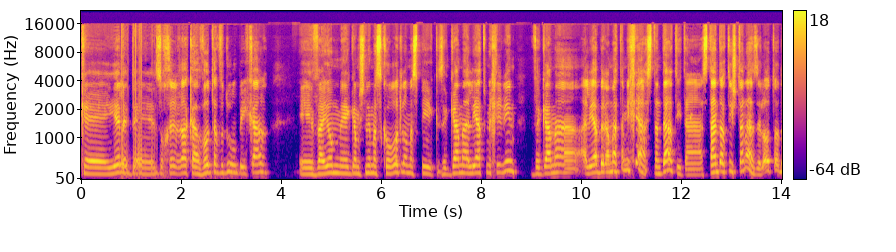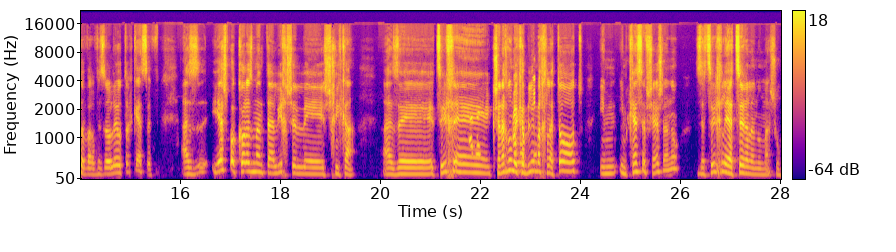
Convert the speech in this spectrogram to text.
כילד uh, זוכר רק האבות עבדו בעיקר, והיום גם שני משכורות לא מספיק, זה גם העליית מחירים, וגם העלייה ברמת המחיה הסטנדרטית, הסטנדרט השתנה, זה לא אותו דבר וזה עולה יותר כסף. אז יש פה כל הזמן תהליך של אה, שחיקה. אז אה, צריך, אה, כשאנחנו מקבלים החלטות עם, עם כסף שיש לנו, זה צריך לייצר לנו משהו.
